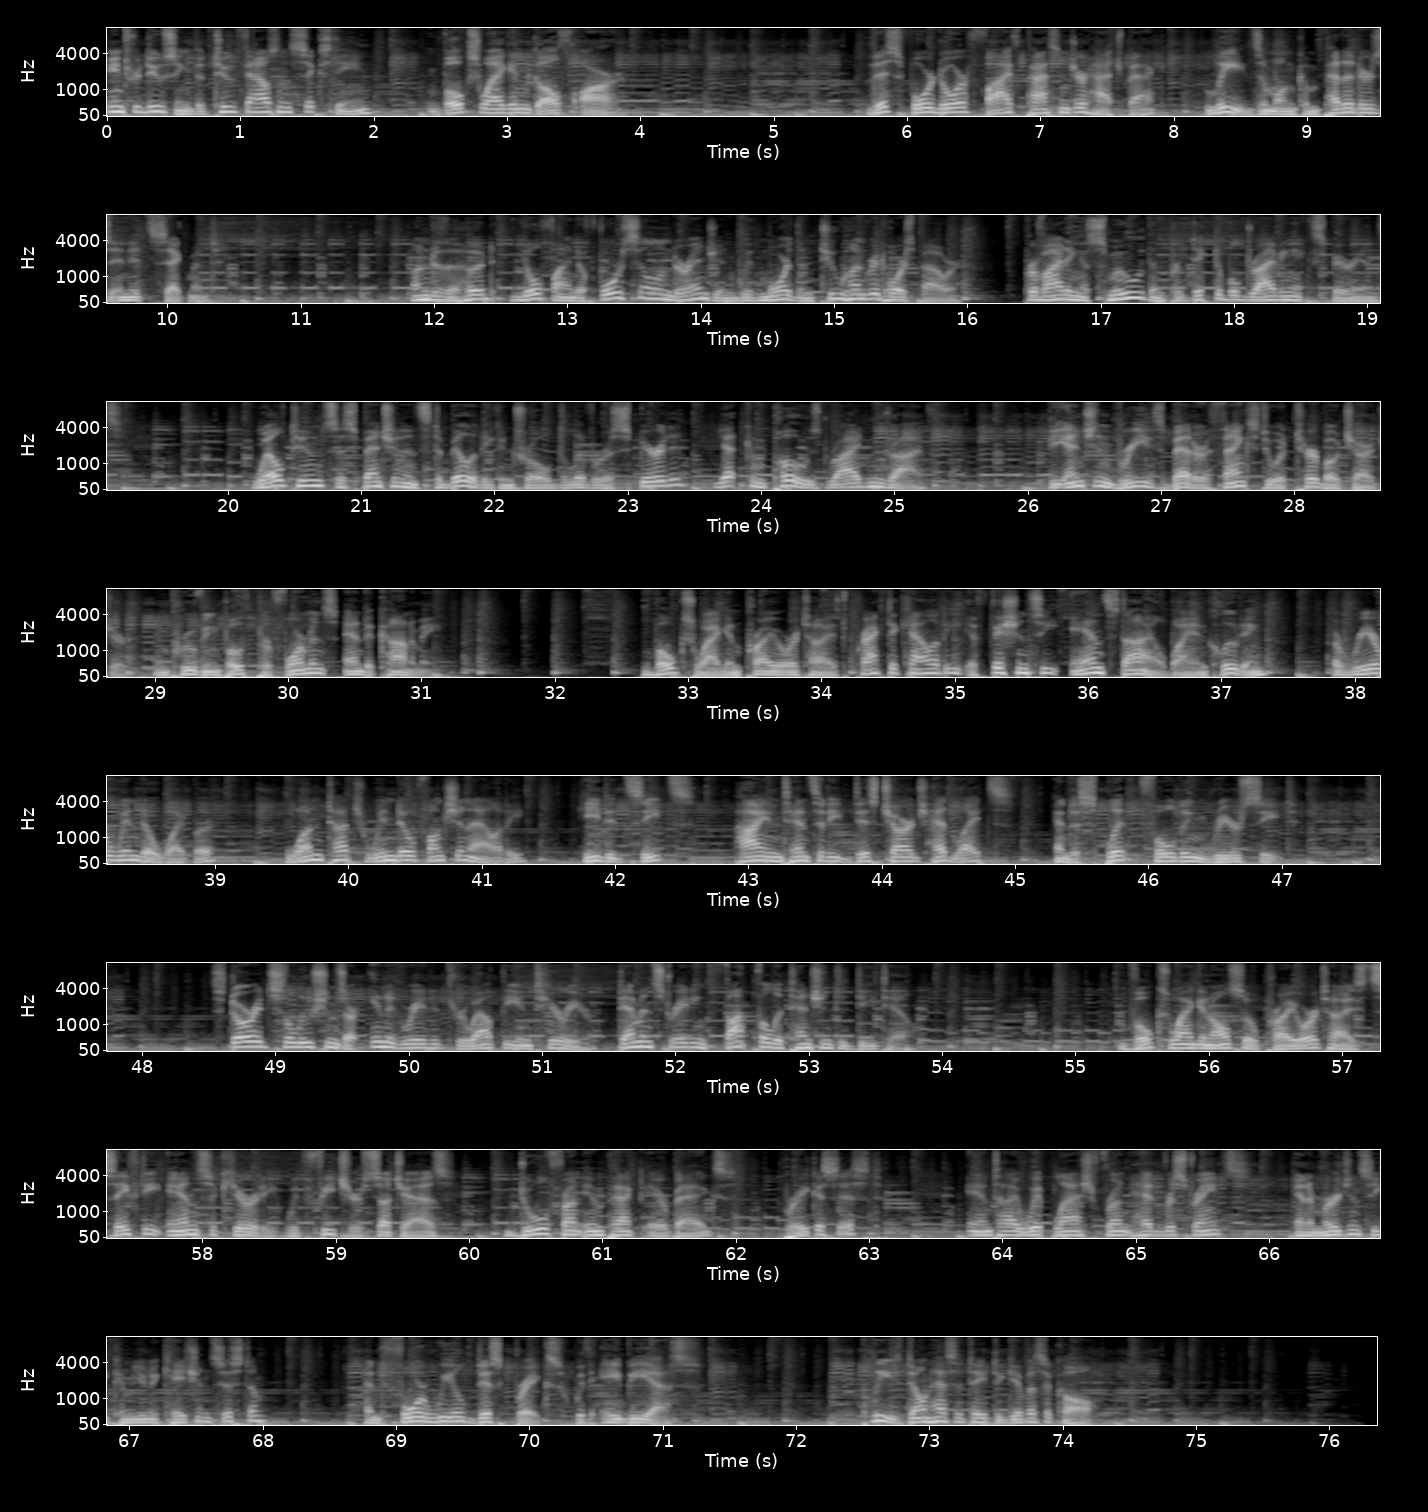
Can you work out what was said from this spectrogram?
Introducing the 2016 Volkswagen Golf R. This four-door, five-passenger hatchback leads among competitors in its segment. Under the hood, you'll find a four-cylinder engine with more than 200 horsepower, providing a smooth and predictable driving experience. Well-tuned suspension and stability control deliver a spirited yet composed ride and drive. The engine breathes better thanks to a turbocharger, improving both performance and economy. Volkswagen prioritized practicality, efficiency, and style by including a rear window wiper, one-touch window functionality, heated seats, high-intensity discharge headlights, and a split folding rear seat. Storage solutions are integrated throughout the interior, demonstrating thoughtful attention to detail. Volkswagen also prioritized safety and security with features such as dual front impact airbags, brake assist, anti-whiplash front head restraints, an emergency communication system, and four-wheel disc brakes with ABS. Please don't hesitate to give us a call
